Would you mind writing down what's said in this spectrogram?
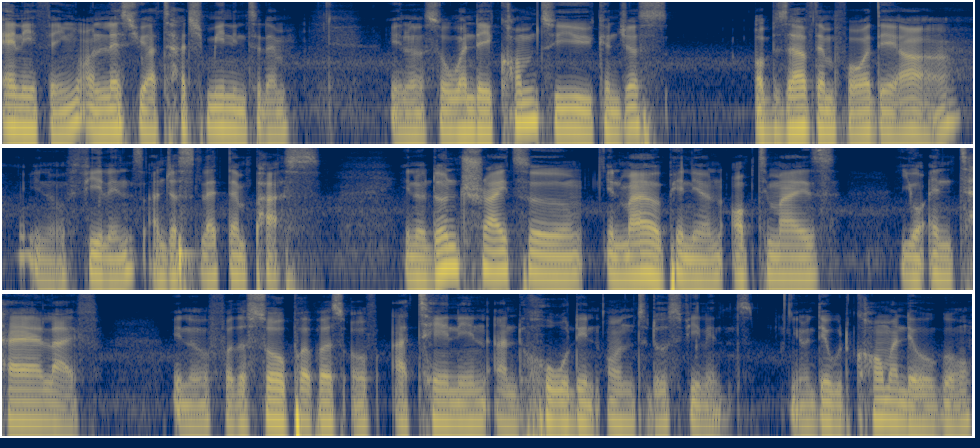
anything unless you attach meaning to them you know so when they come to you you can just observe them for what they are you know feelings and just let them pass. You know don't try to in my opinion optimize your entire life you know for the sole purpose of attaining and holding on to those feelings. You know they would come and they will go.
